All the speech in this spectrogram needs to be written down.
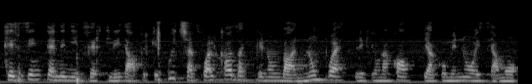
che si intende di infertilità, perché qui c'è qualcosa che non va, non può essere che una coppia come noi siamo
